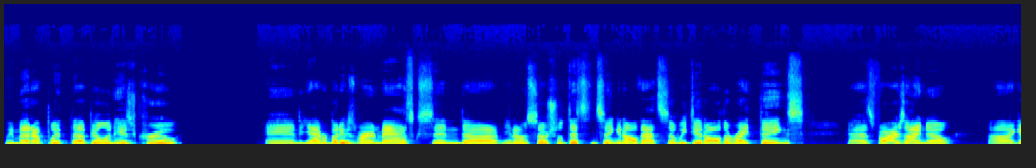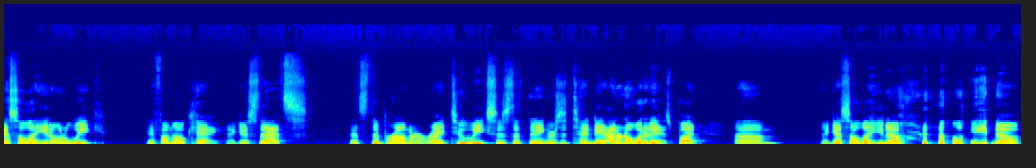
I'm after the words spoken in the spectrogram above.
we met up with uh, Bill and his crew, and yeah, everybody was wearing masks and, uh, you know, social distancing and all that. So we did all the right things as far as I know, uh, I guess I'll let you know in a week if I'm okay. I guess that's that's the barometer, right? Two weeks is the thing, or is it ten days? I don't know what it is, but um, I guess I'll let you know. I'll let you know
